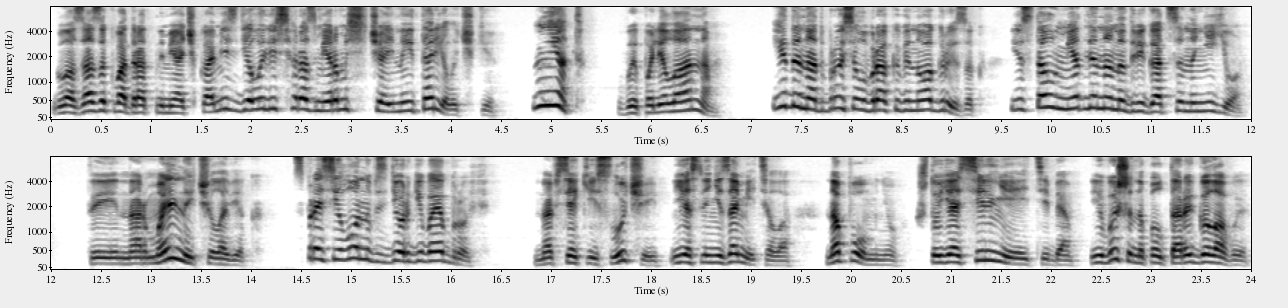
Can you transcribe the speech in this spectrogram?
Глаза за квадратными очками сделались размером с чайные тарелочки. «Нет!» — выпалила она. Иден отбросил в раковину огрызок и стал медленно надвигаться на нее. «Ты нормальный человек?» – спросил он, вздергивая бровь. «На всякий случай, если не заметила, напомню, что я сильнее тебя и выше на полторы головы.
